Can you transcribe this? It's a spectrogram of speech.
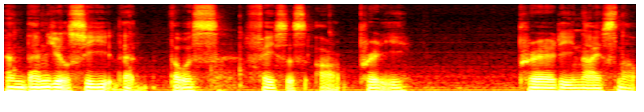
And then you'll see that those faces are pretty pretty nice now.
